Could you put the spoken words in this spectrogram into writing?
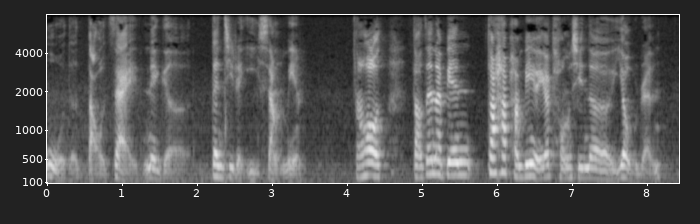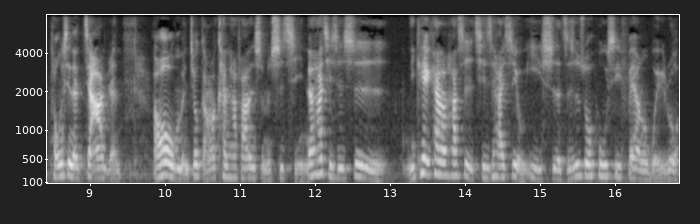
卧的倒在那个登机的椅上面，然后。倒在那边，到他旁边有一个同行的友人，同行的家人，然后我们就赶快看他发生什么事情。那他其实是，你可以看到他是其实还是有意识的，只是说呼吸非常微弱。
